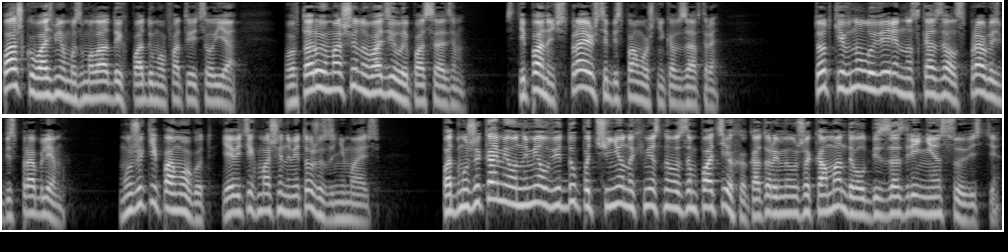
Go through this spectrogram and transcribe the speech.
«Пашку возьмем из молодых», — подумав, ответил я. «Во вторую машину водила посадим. Степаныч, справишься без помощников завтра?» Тот кивнул уверенно, сказал, справлюсь без проблем. Мужики помогут, я ведь их машинами тоже занимаюсь. Под мужиками он имел в виду подчиненных местного зампотеха, которыми уже командовал без зазрения совести.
